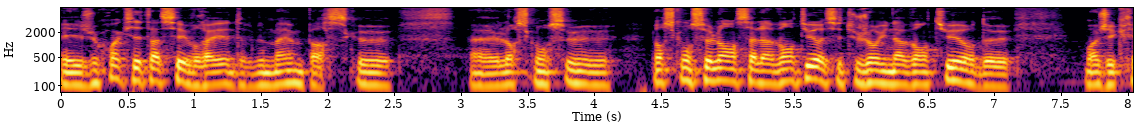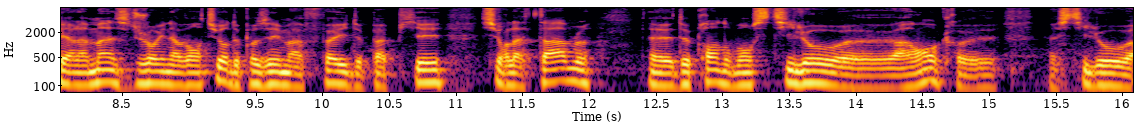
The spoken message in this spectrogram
Et je crois que c'est assez vrai de même parce que euh, lorsqu'on se, lorsqu'on se lance à l'aventure, et c'est toujours une aventure de... Moi j'écris à la main, c'est toujours une aventure de poser ma feuille de papier sur la table, euh, de prendre mon stylo à encre, un stylo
